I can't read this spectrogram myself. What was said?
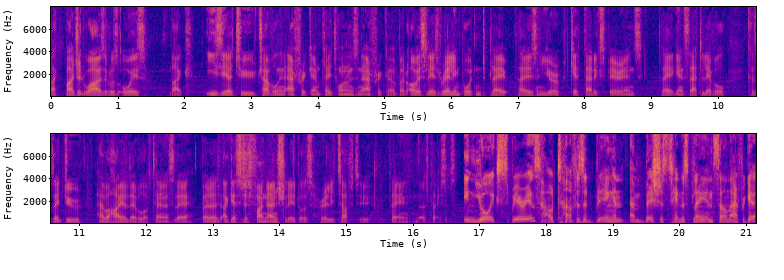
like budget wise, it was always like easier to travel in Africa and play tournaments in Africa. But obviously, it's really important to play players in Europe, get that experience, play against that level because they do have a higher level of tennis there. But uh, I guess just financially, it was really tough to play in those places. In your experience, how tough is it being an ambitious tennis player in South Africa?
